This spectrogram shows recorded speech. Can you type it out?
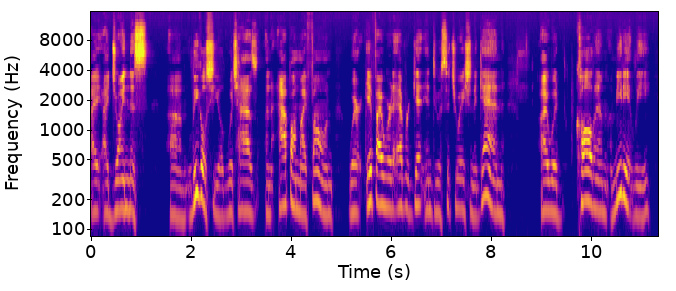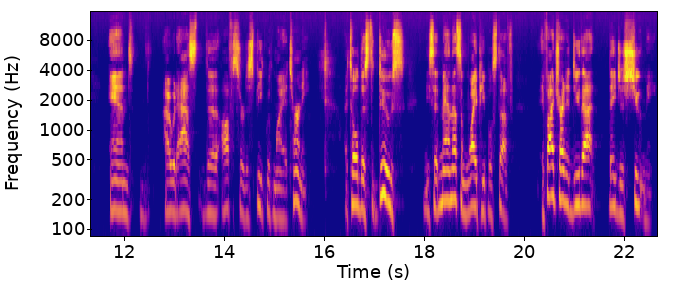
I, I joined this um, Legal Shield, which has an app on my phone where if I were to ever get into a situation again, I would call them immediately and I would ask the officer to speak with my attorney. I told this to Deuce, and he said, Man, that's some white people stuff. If I try to do that, they just shoot me.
